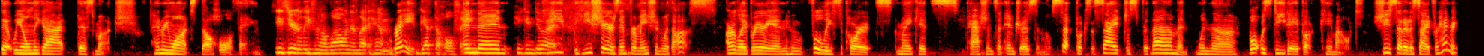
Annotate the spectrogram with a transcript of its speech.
that we only got this much. Henry wants the whole thing. It's easier to leave him alone and let him Right. get the whole thing. And then he can do he, it. he shares information with us, our librarian, who fully supports my kids' passions and interests, and will set books aside just for them. And when the What Was D Day book came out, she set it aside for Henry,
